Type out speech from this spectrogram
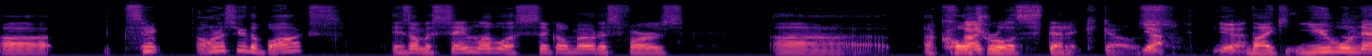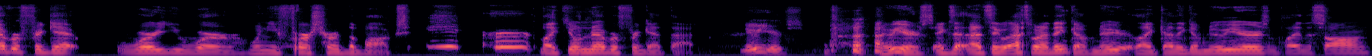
Uh, honestly, the box is on the same level as Sicko Mode as far as uh a cultural aesthetic goes. Yeah. Yeah. like you will never forget where you were when you first heard the box. Like you'll never forget that. New Year's. New Year's. Exactly. That's that's what I think of. New Year. Like I think of New Year's and playing the song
